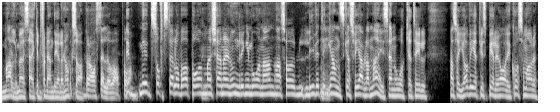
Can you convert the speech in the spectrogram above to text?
Malmö säkert för den delen också. Bra ställe att vara på. Det är ett soft ställe att vara på. Man tjänar en hundring i månaden. Alltså, livet är mm. ganska så jävla nice än att åka till... Alltså, jag vet ju spelare i AIK som har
